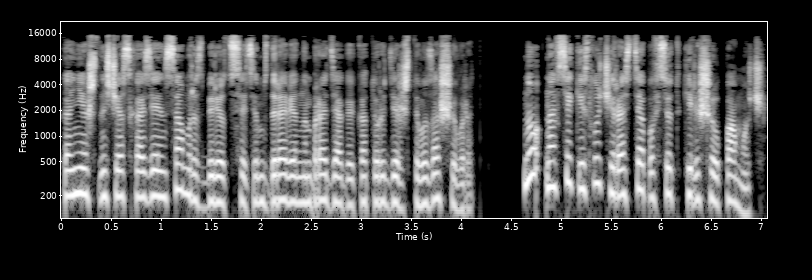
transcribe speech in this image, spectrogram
Конечно, сейчас хозяин сам разберется с этим здоровенным бродягой, который держит его за шиворот. Но на всякий случай Растяпа все-таки решил помочь.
